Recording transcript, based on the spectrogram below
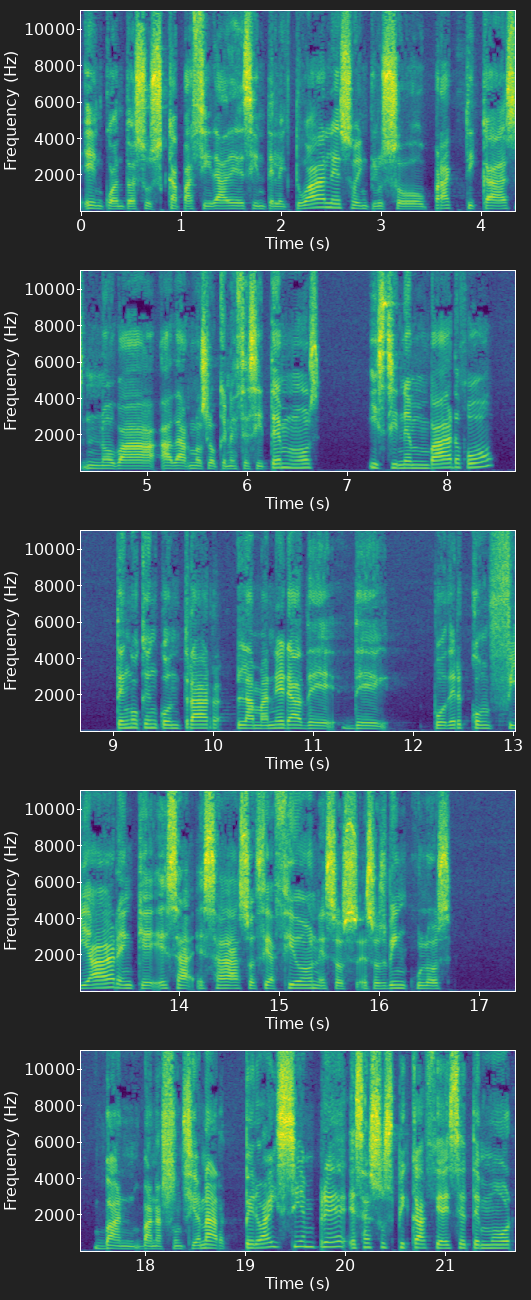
en cuanto a sus capacidades intelectuales o incluso prácticas, no va a darnos lo que necesitemos. Y sin embargo, tengo que encontrar la manera de, poder confiar en que esa, asociación, esos, vínculos van a funcionar. Pero hay siempre esa suspicacia, ese temor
